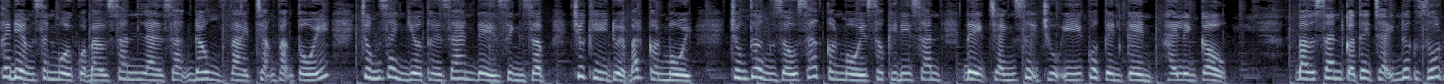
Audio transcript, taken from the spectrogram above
Thời điểm săn mồi của báo săn là dạng đông và trạng vạng tối. Chúng dành nhiều thời gian để rình rập trước khi đuổi bắt con mồi. Chúng thường giấu xác con mồi sau khi đi săn để tránh sự chú ý của kền kền hay linh cẩu. Báo săn có thể chạy nước rút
